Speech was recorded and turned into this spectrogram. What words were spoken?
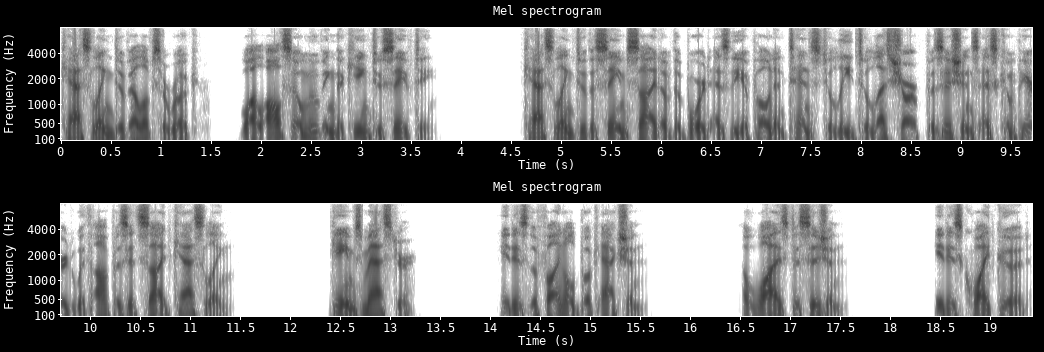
Castling develops a rook, while also moving the king to safety. Castling to the same side of the board as the opponent tends to lead to less sharp positions as compared with opposite side castling. Games Master. It is the final book action. A wise decision. It is quite good.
